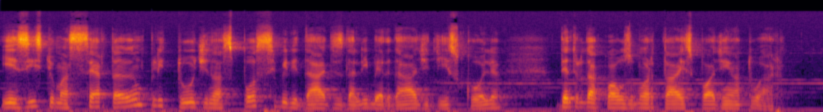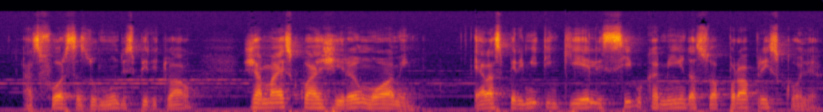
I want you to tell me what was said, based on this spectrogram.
e existe uma certa amplitude nas possibilidades da liberdade de escolha dentro da qual os mortais podem atuar. As forças do mundo espiritual jamais coagirão o homem elas permitem que ele siga o caminho da sua própria escolha.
